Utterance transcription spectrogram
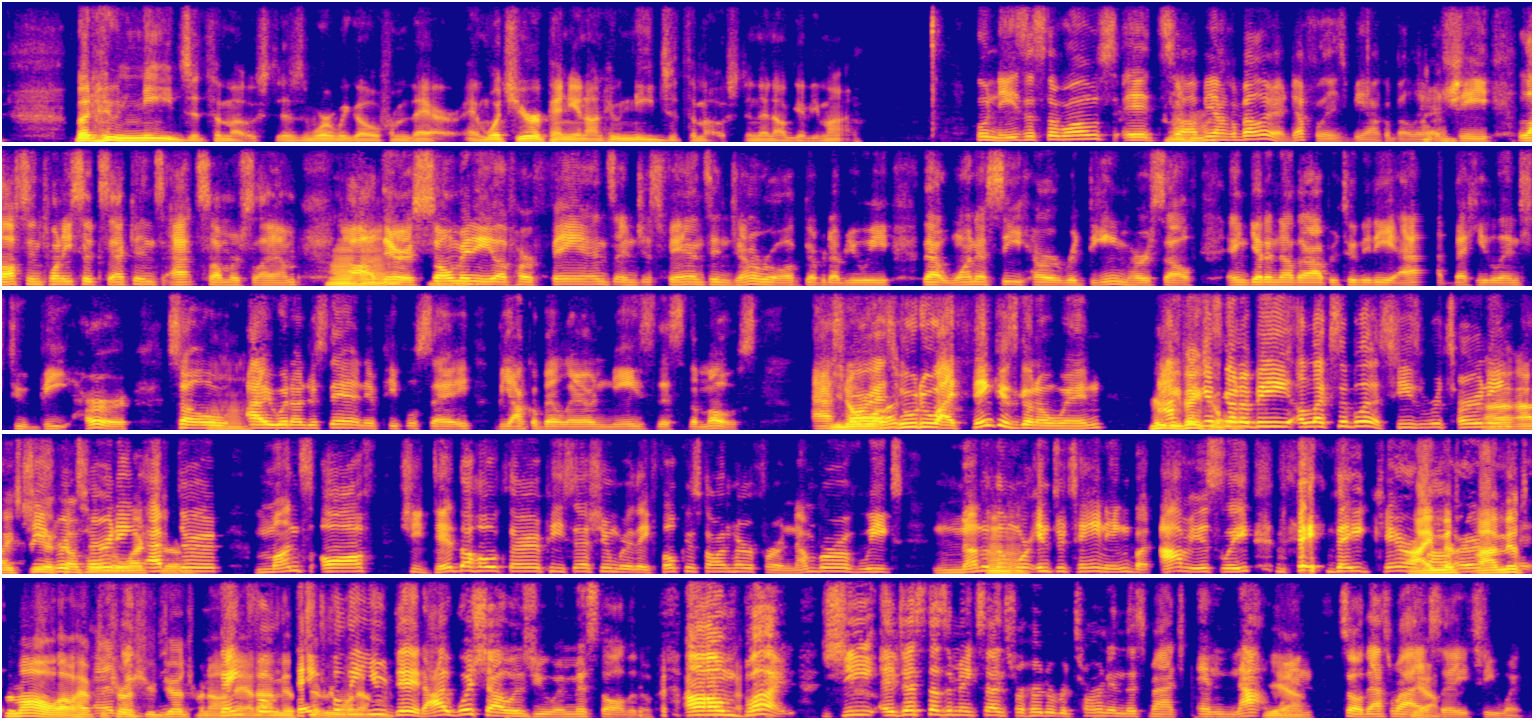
But who needs it the most is where we go from there. And what's your opinion on who needs it the most? And then I'll give you mine who needs us the most, it's uh, mm-hmm. Bianca Belair. Definitely it's Bianca Belair. Mm-hmm. She lost in 26 seconds at SummerSlam. Uh, mm-hmm. Uh, there are so mm-hmm. many of her fans and just fans in general of WWE that want to see her redeem herself and get another opportunity at Becky Lynch to beat her. So mm-hmm. I would understand if people say Bianca Belair needs this the most. As you far as who do I think is going to win, I think it's going to be Alexa Bliss. She's returning. Uh, she's returning after months off. She did the whole therapy session where they focused on her for a number of weeks. None of mm-hmm. them were entertaining, but obviously they, they care about I missed, her. I missed them all. I'll have to trust your judgment on that. thankfully, you did. I wish I was you and missed all of them. Um, but she it just doesn't make sense for her to return in this match and not yeah. win. So that's why yeah. I say she wins.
